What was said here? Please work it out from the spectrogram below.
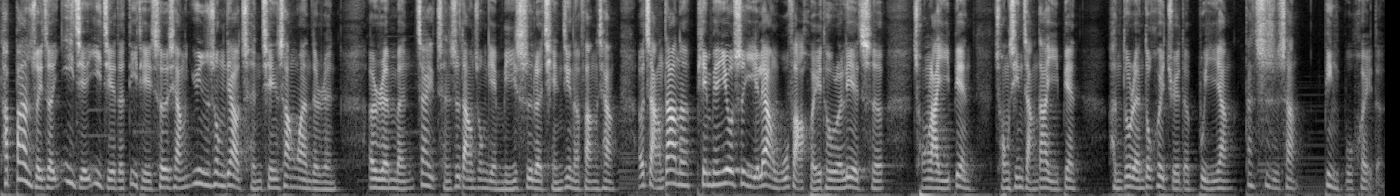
它伴随着一节一节的地铁车厢运送掉成千上万的人，而人们在城市当中也迷失了前进的方向。而长大呢，偏偏又是一辆无法回头的列车，重来一遍，重新长大一遍，很多人都会觉得不一样，但事实上。并不会的，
